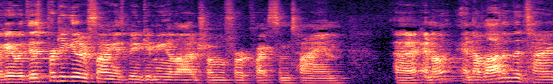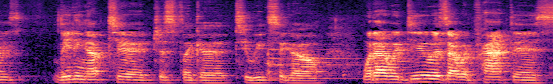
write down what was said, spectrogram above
Okay, with this particular song, it's been giving me a lot of trouble for quite some time, uh, and a, and a lot of the times leading up to just like a two weeks ago, what I would do is I would practice.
